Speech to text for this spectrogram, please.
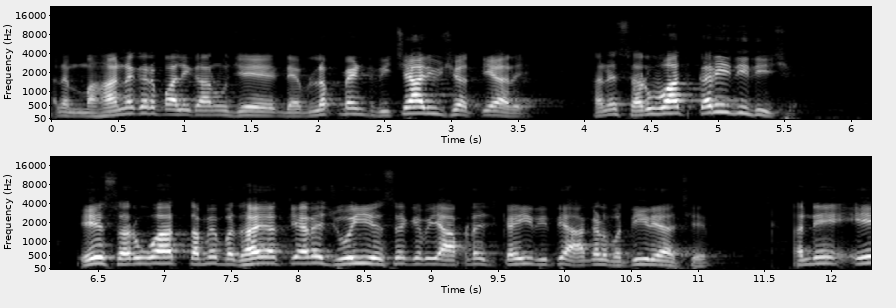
અને મહાનગરપાલિકાનું જે ડેવલપમેન્ટ વિચાર્યું છે અત્યારે અને શરૂઆત કરી દીધી છે એ શરૂઆત તમે બધાએ અત્યારે જોઈ હશે કે ભાઈ આપણે કઈ રીતે આગળ વધી રહ્યા છે. અને એ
